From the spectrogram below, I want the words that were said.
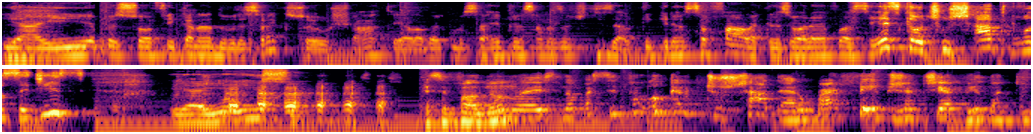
E aí a pessoa fica na dúvida, será que sou eu chato? E ela vai começar a repensar nas atitudes dela. Porque criança fala, a criança olha e fala assim, esse que é o tio chato que você disse? E aí é isso. Aí você fala, não, não é isso, não, mas você falou que era o tio chato, era um bar feio que já tinha vindo aqui.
